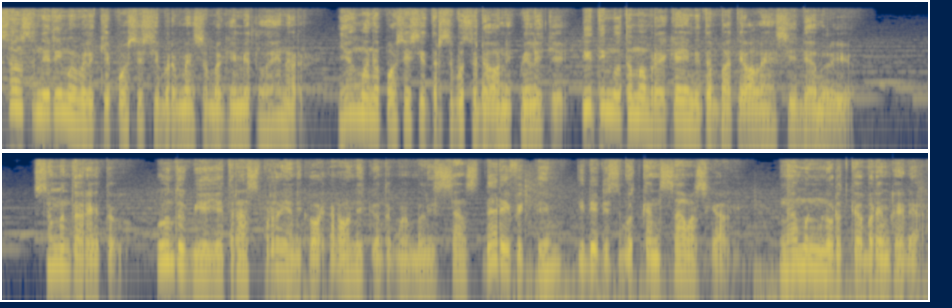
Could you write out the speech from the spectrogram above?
Sun sendiri memiliki posisi bermain sebagai mid laner, yang mana posisi tersebut sudah Onyx miliki di tim utama mereka yang ditempati oleh CW. Sementara itu, untuk biaya transfer yang dikeluarkan Onyx untuk membeli Suns dari Victim tidak disebutkan sama sekali. Namun menurut kabar yang beredar,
